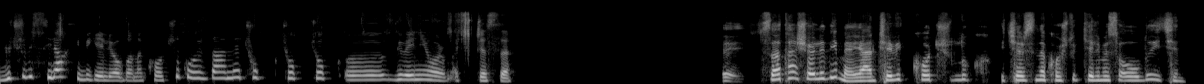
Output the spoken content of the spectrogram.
güçlü bir silah gibi geliyor bana koçluk. O yüzden de çok çok çok e, güveniyorum açıkçası. E, zaten şöyle değil mi? Yani çevik koçluk içerisinde koçluk kelimesi olduğu için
